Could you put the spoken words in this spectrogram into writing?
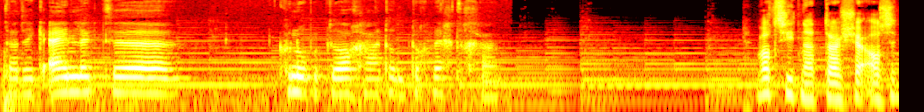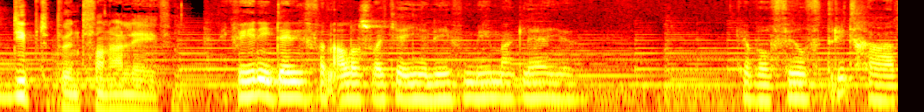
Dat ik eindelijk de knop op doorgaat om toch weg te gaan. Wat ziet Natasja als het dieptepunt van haar leven? Ik weet niet, ik denk van alles wat je in je leven meemaakt, leer je. Ik heb wel veel verdriet gehad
